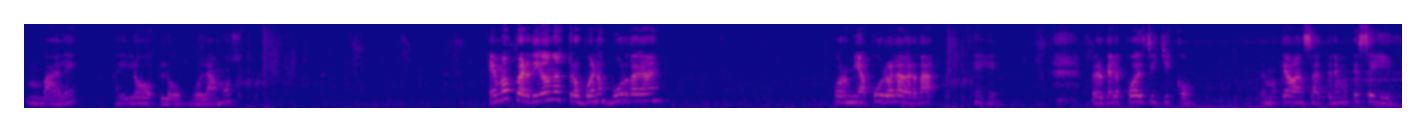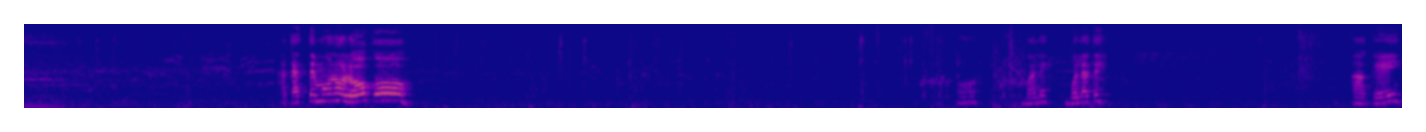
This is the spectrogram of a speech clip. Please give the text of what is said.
Vale, ahí lo, volamos. Hemos perdido nuestros buenos Burdagan. Por mi apuro, la verdad. Pero ¿qué les puedo decir, chicos? Tenemos que avanzar, tenemos que seguir. Acá este mono loco. Oh, vale, vuélate. Ok.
